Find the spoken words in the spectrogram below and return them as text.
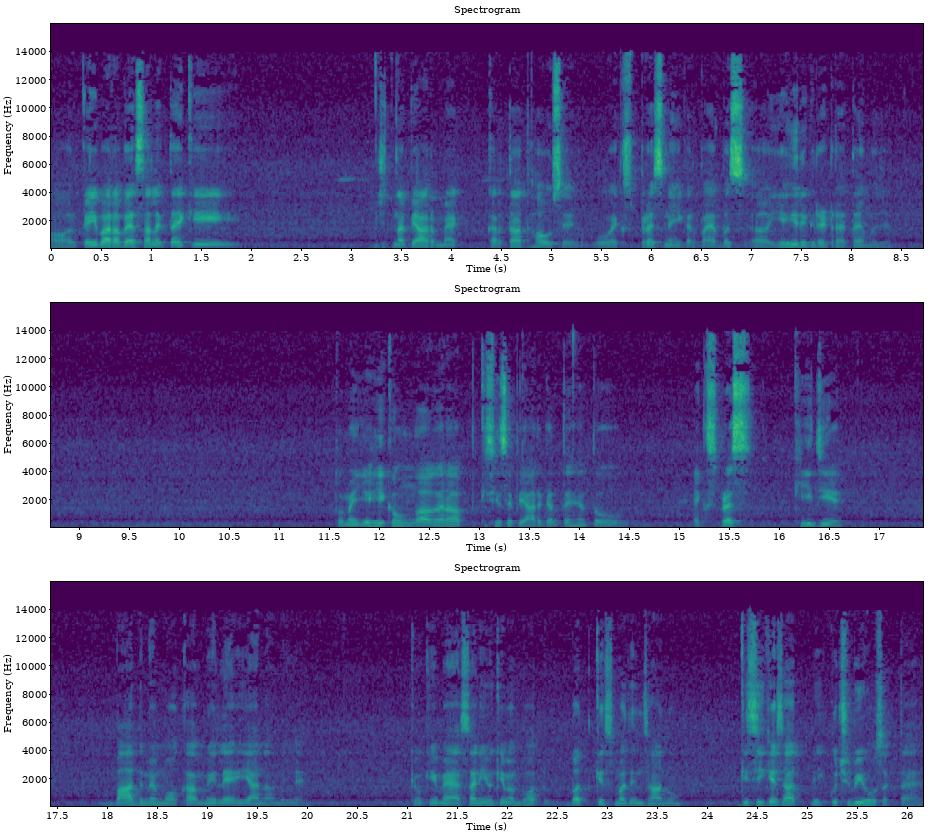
और कई बार अब ऐसा लगता है कि जितना प्यार मैं करता था उसे, वो एक्सप्रेस नहीं कर पाया। बस यही रिग्रेट रहता है मुझे। तो मैं यही कहूँगा, अगर आप किसी से प्यार करते हैं तो एक्सप्रेस कीजिए। बाद में मौका मिले या ना मिले। क्योंकि मैं ऐसा नहीं हूँ कि मैं बहुत बदकिस्मत इंसान हूँ। किसी के साथ भी कुछ भी हो सकता है।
